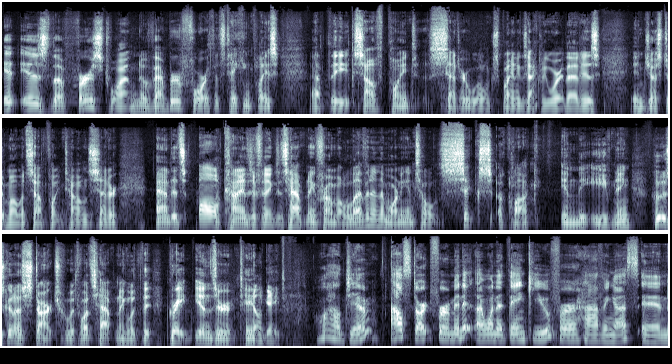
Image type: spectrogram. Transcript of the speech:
It is the first one, November 4th. It's taking place at the South Point Center. We'll explain exactly where that is in just a moment. South Point Town Center. And it's all kinds of things. It's happening from 11 in the morning until 6 o'clock in the evening. Who's going to start with what's happening with the Great Yinzer Tailgate? Well, Jim, I'll start for a minute. I want to thank you for having us and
